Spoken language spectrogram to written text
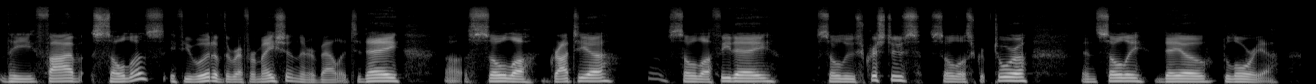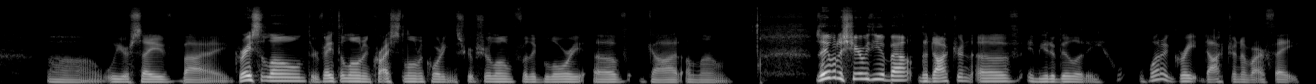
the five solas, if you would, of the Reformation that are valid today uh, sola gratia, sola fide, solus Christus, sola scriptura, and soli deo gloria. Uh, we are saved by grace alone, through faith alone, in Christ alone, according to Scripture alone, for the glory of God alone. I was able to share with you about the doctrine of immutability. What a great doctrine of our faith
